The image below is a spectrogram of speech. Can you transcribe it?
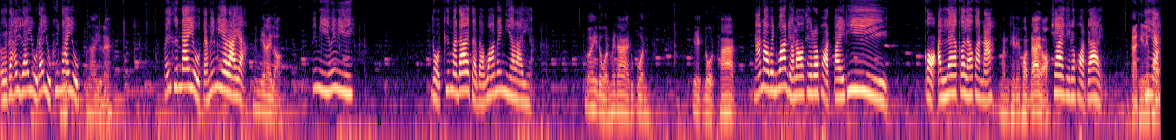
เออได้ได้อยู่ได้อยู่ขึ้นได้อยู่ ได้อยู่นะ เฮ้ยขึ้นได้อยู่แต่ไม่มีอะไรอะ ไม่มีอะไรเหรอ ไม่มีไม่มี โดดขึ้นมาได้แต่แบบว่าไม่มีอะไรอะ เฮ้ย โดดไม่ได้ทุกคน พี่เอกโดดพลาด งั้นเอาเป็นว่าเดี๋ยวเราเทเลพอร์ตไปที่เกาะอันแรกก็แล้วกันนะ มันเทเลพอร์ตได้เหรอ ใช่เทเลพอร์ตได้ อ่าเทเลนี่พไง อร์ต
